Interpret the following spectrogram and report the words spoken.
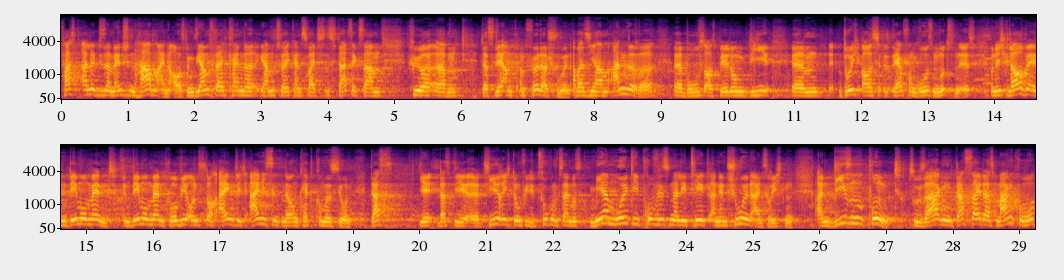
Fast alle dieser Menschen haben eine Ausbildung. Sie haben vielleicht, keine, haben vielleicht kein zweites Staatsexamen für ähm, das Lehramt an Förderschulen, aber sie haben andere äh, Berufsausbildungen, die ähm, durchaus sehr von großem Nutzen ist. Ich glaube, in dem Moment, in dem Moment wo wir uns doch eigentlich einig sind in der Enquete-Kommission, dass dass die äh, Zielrichtung für die Zukunft sein muss, mehr Multiprofessionalität an den Schulen einzurichten. An diesem Punkt zu sagen, das sei das Manko,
